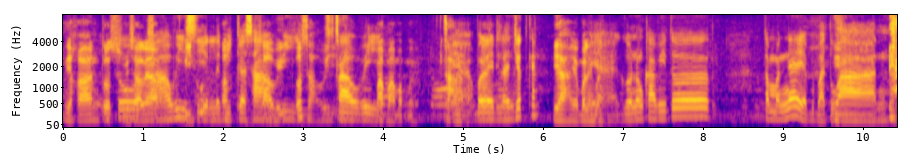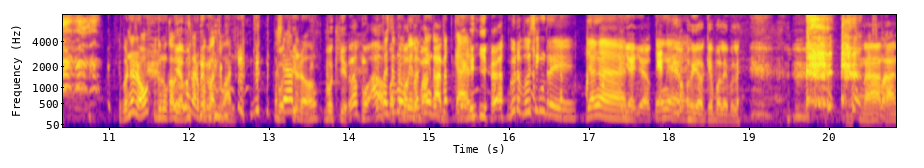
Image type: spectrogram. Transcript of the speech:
Ya kan, terus Itu misalnya sawi bihun. sih, lebih Ah, ke sawi. Oh, sawi. Sawi. Maaf, maaf, maaf. Ya, boleh dilanjutkan? Ya, ya boleh, boleh. Ya, Gunung Kawi itu temennya ya bebatuan. ya bener dong, di Gunung Kawi Ya, emang gak ada bebatuan. Pasti ada dong. Gua kira mau apa? pasti mau beloknya ribet kan? Iya. Gue udah pusing, Dre. Jangan. Iya, iya, oke. Jangan. Oke, oke, boleh, boleh. nah, kan.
